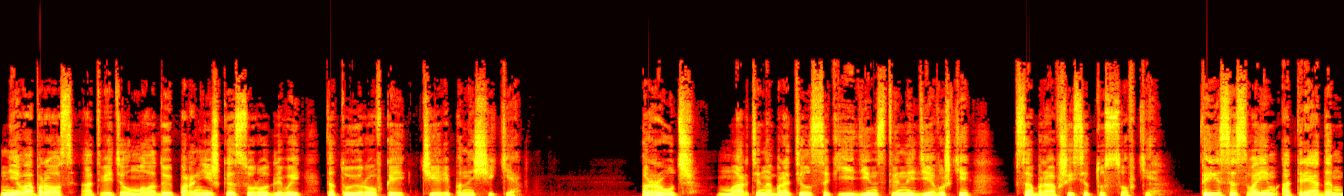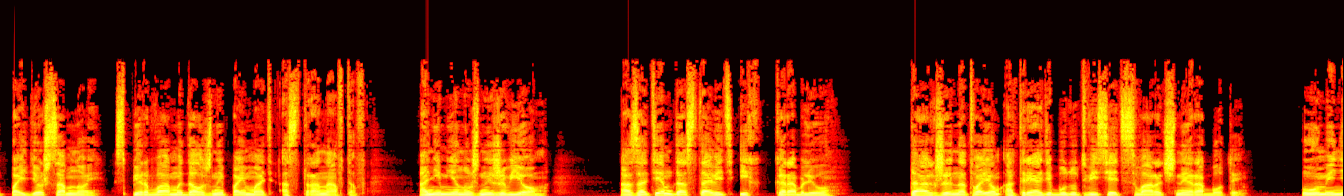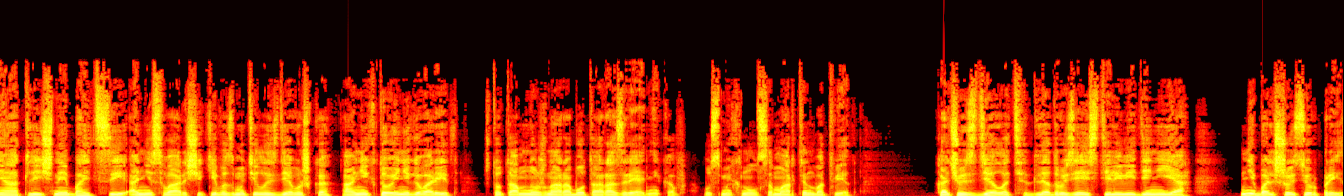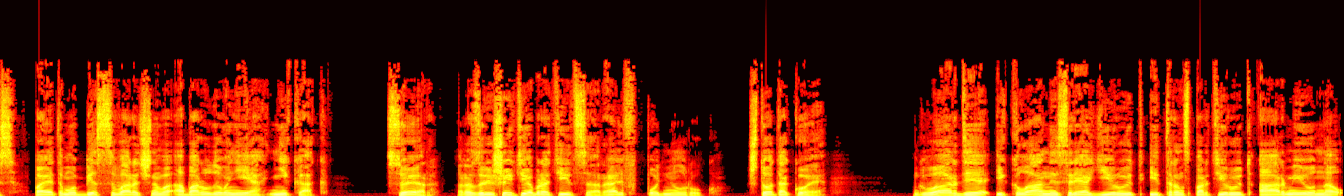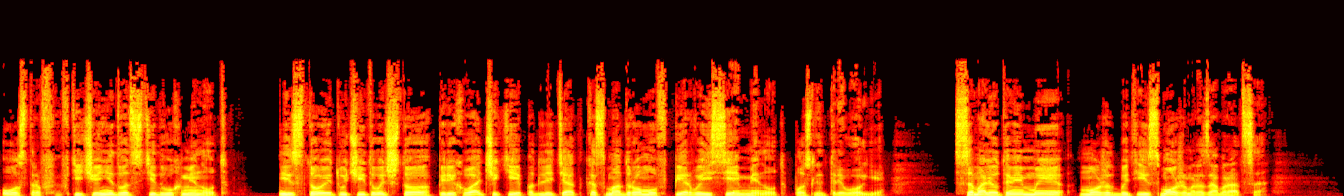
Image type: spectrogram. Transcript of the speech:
«Не вопрос», — ответил молодой парнишка с уродливой татуировкой черепа на щеке. «Рудж», — Мартин обратился к единственной девушке в собравшейся тусовке. «Ты со своим отрядом пойдешь со мной. Сперва мы должны поймать астронавтов. Они мне нужны живьем а затем доставить их к кораблю. Также на твоем отряде будут висеть сварочные работы». «У меня отличные бойцы, а не сварщики», — возмутилась девушка. «А никто и не говорит, что там нужна работа разрядников», — усмехнулся Мартин в ответ. «Хочу сделать для друзей с телевидения небольшой сюрприз, поэтому без сварочного оборудования никак». «Сэр, разрешите обратиться?» — Ральф поднял руку. «Что такое?» Гвардия и кланы среагируют и транспортируют армию на остров в течение 22 минут. И стоит учитывать, что перехватчики подлетят к космодрому в первые 7 минут после тревоги. С самолетами мы, может быть, и сможем разобраться.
